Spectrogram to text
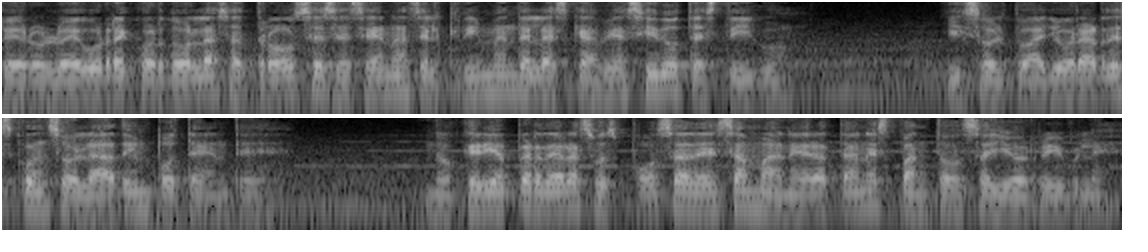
pero luego recordó las atroces escenas del crimen de las que había sido testigo, y soltó a llorar desconsolado e impotente. No quería perder a su esposa de esa manera tan espantosa y horrible,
